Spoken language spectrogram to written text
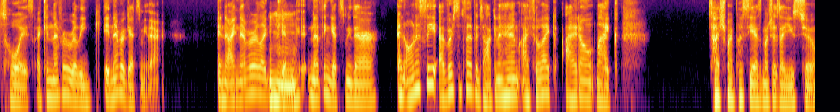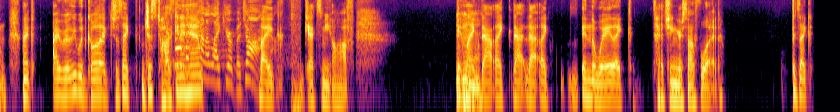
toys, I can never really. It never gets me there, and I never like Mhm. get, nothing gets me there. And honestly, ever since I've been talking to him, I feel like I don't like touch my pussy as much as I used to. Like I really would go like just like just talking to him kind of like your vagina. like gets me off. And Mhm. like that, like that, that, like in the way like touching yourself would. It's like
